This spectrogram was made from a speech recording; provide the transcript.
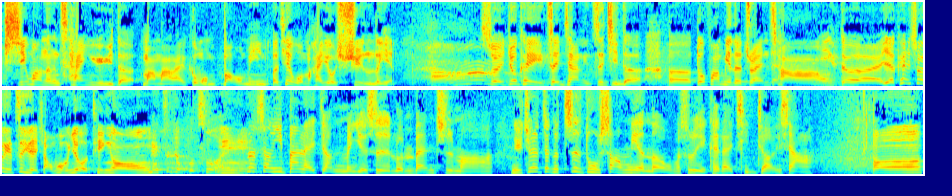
希望能参与的妈妈来跟我们报名，而且我们还有训练啊，所以就可以增加你自己的呃多方面的专长，对，也可以说给自己的小朋友听哦。哎，这个不错哎。嗯、那像一般来讲，你们也是轮班制吗？你觉得这个制度上面呢，我们是不是也可以来请教一下？呃，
